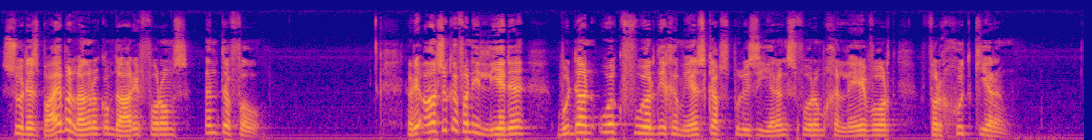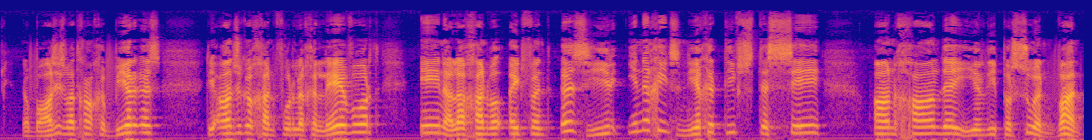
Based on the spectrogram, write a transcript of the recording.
So, dit is baie belangrik om daar die vorms in te vul. Nou die aansoeke van die lede moet dan ook voor die gemeenskapspolisieeringsforum gelee word vir goedkering. Nou basis wat gaan gebeur is, die aansoeke gaan voor hulle gelee word en hulle gaan wil uitvind, is hier enig iets negatiefs te sê aangaande hierdie persoon, want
